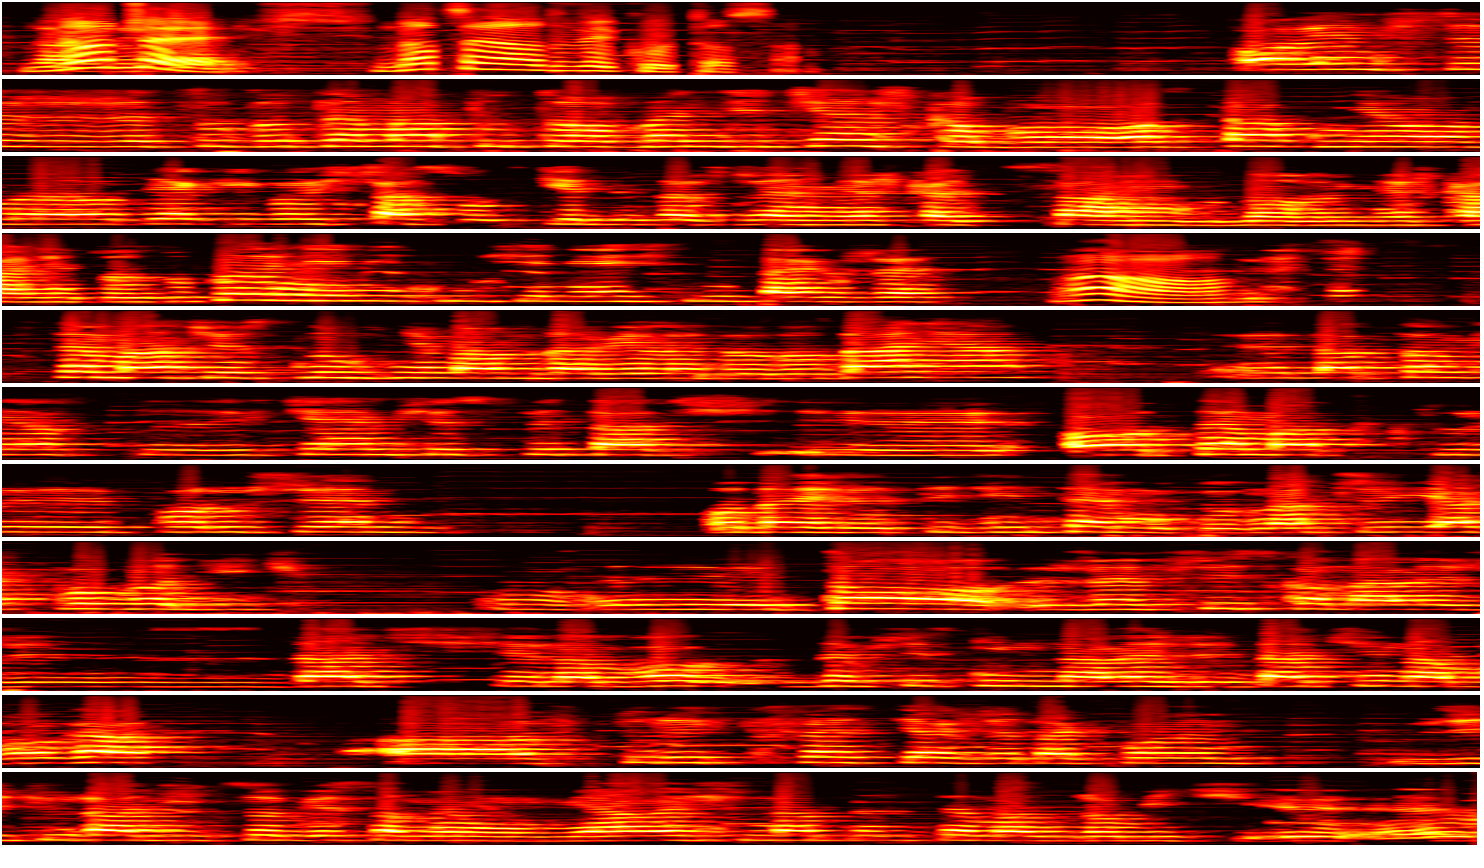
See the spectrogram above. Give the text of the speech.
No cześć, noce na odwyku to są. Powiem szczerze, że co do tematu to będzie ciężko, bo ostatnio no, od jakiegoś czasu, od kiedy zacząłem mieszkać sam w nowym mieszkaniu, to zupełnie nic mi się nie śni, także O, w temacie snów nie mam za wiele do dodania. Y, Natomiast y, chciałem się spytać y, o temat, który poruszyłem bodajże tydzień temu, to znaczy jak pogodzić to, że wszystko należy zdać się na Boga, ze wszystkim należy dać się na Boga, a w których kwestiach, że tak powiem, w życiu radzić sobie samemu. Miałeś na ten temat zrobić y, y,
